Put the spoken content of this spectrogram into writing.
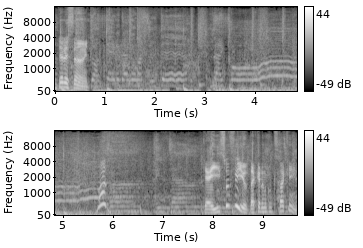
Interessante. What? Que é isso, fio? Tá querendo conquistar quem?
